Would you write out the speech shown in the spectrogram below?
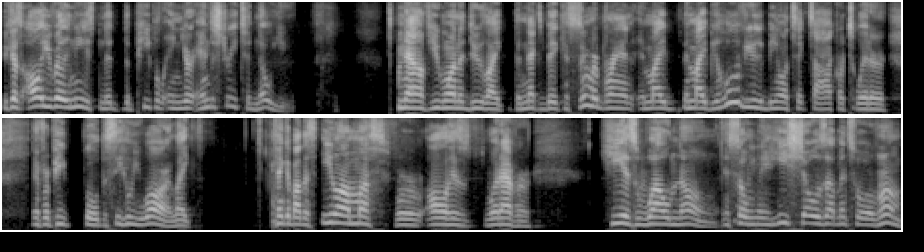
because all you really need is the, the people in your industry to know you. Now, if you want to do like the next big consumer brand, it might it might behoove you to be on TikTok or Twitter and for people to see who you are. Like think about this Elon Musk for all his whatever he is well known. And so when he shows up into a room,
